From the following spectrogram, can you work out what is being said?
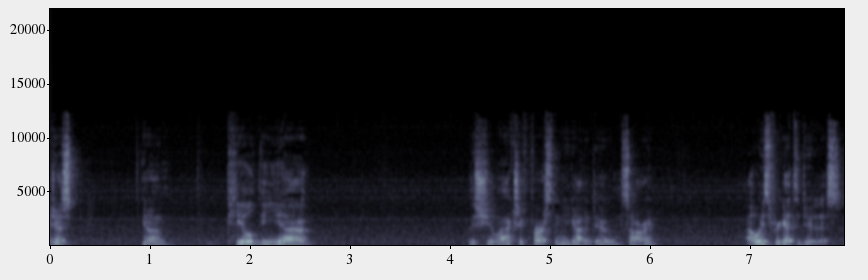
just, you know, peel the, uh, the shield. Well, actually, first thing you gotta do, sorry. I always forget to do this.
